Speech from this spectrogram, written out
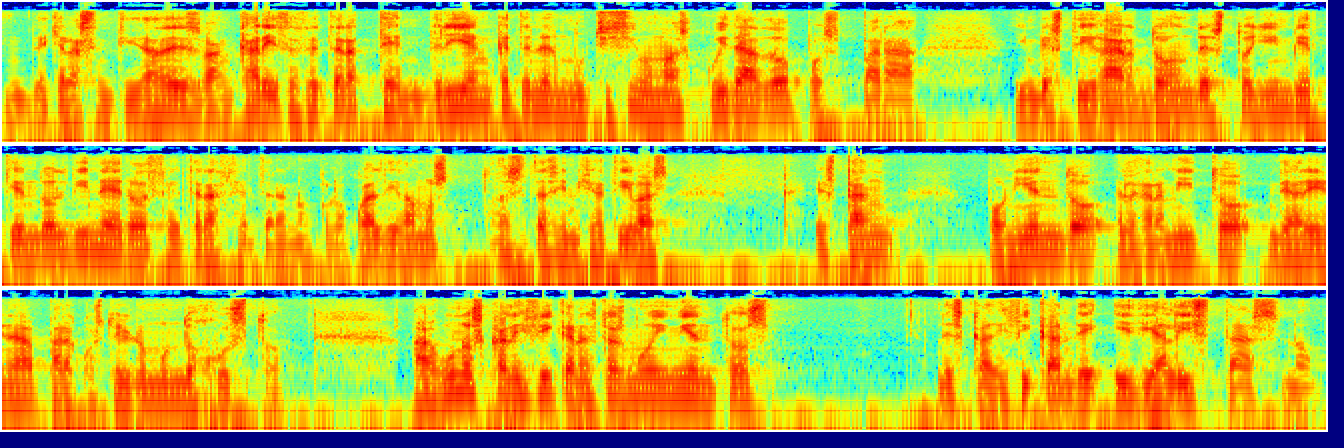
de que las entidades bancarias, etcétera, tendrían que tener muchísimo más cuidado pues, para investigar dónde estoy invirtiendo el dinero, etcétera, etcétera. ¿no? Con lo cual, digamos, todas estas iniciativas están poniendo el granito de arena para construir un mundo justo. Algunos califican estos movimientos, les califican de idealistas, ¿no?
